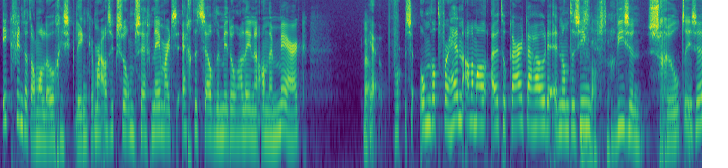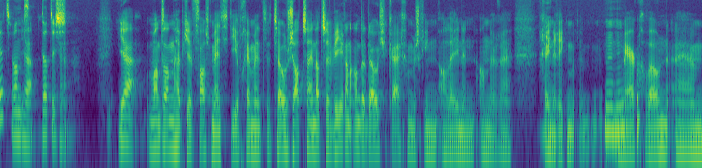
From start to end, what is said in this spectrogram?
ik vind dat allemaal logisch klinken. Maar als ik soms zeg, nee, maar het is echt hetzelfde middel, alleen een ander merk. Ja. Ja. voor, om dat voor hen allemaal uit elkaar te houden en dan te zien wie zijn schuld is het. Want Ja, dat is ja. Ja, want dan heb je vast mensen die op een gegeven moment het zo zat zijn dat ze weer een ander doosje krijgen. Misschien alleen een ander uh, generiek Mhm. merk gewoon. Ehm,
